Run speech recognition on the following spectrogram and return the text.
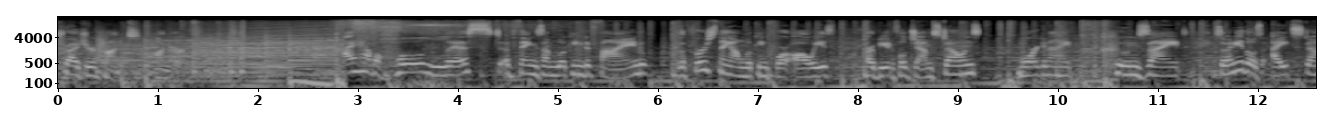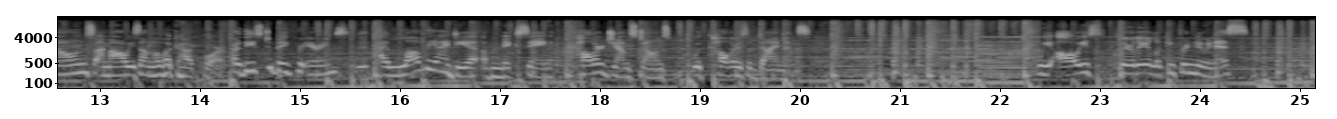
treasure hunt on Earth. I have a whole list of things I'm looking to find. The first thing I'm looking for always are beautiful gemstones, morganite, kunzite. So any of those ite stones, I'm always on the lookout for. Are these too big for earrings? I love the idea of mixing colored gemstones with colors of diamonds. We always clearly are looking for newness.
